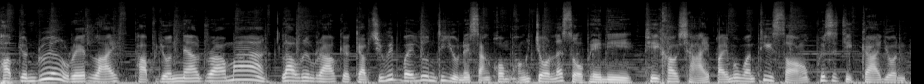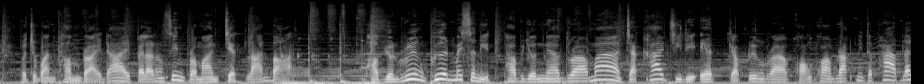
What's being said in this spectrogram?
ภาพยนตร์เรื่อง Red Life ภาพยนตร์แนวดราม่าเล่าเรื่องราวเกี่ยวกับชีวิตวัยรุ่นที่อยู่ในสังคมของโจรและโสเพณี ที่เข้าฉายไปเมื่อวันที่ 2 พฤศจิกายน ปัจจุบันทำรายได้ไปแล้วทั้งสิ้นประมาณ 7 ล้านบาทภาพยนตร์เรื่องเพื่อนไม่สนิท ภาพยนตร์แนวดราม่าจากค่าย GDS กับเรื่องราวของความรักมิตรภาพและ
